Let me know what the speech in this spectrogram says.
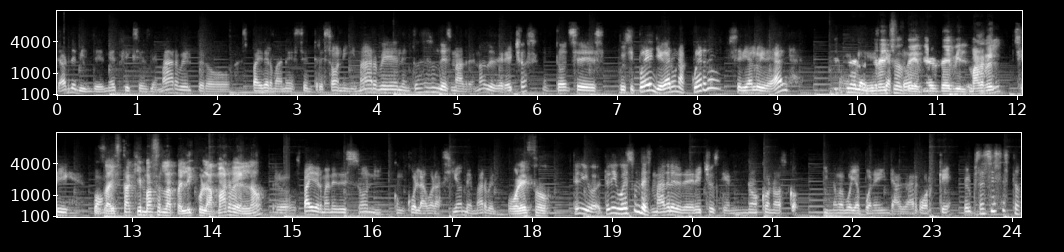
Daredevil de Netflix es de Marvel, pero Spider-Man es entre Sony y Marvel. Entonces es un desmadre, ¿no? De derechos. Entonces, pues si pueden llegar a un acuerdo, sería lo ideal. ¿Tiene los derechos de Daredevil Marvel? Sí. Pues ahí está quién va a hacer la película Marvel, ¿no? Pero Spider-Man es de Sony con colaboración de Marvel. Por eso. Te digo, te digo, es un desmadre de derechos que no conozco y no me voy a poner a indagar por qué. Pero pues así es esto.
